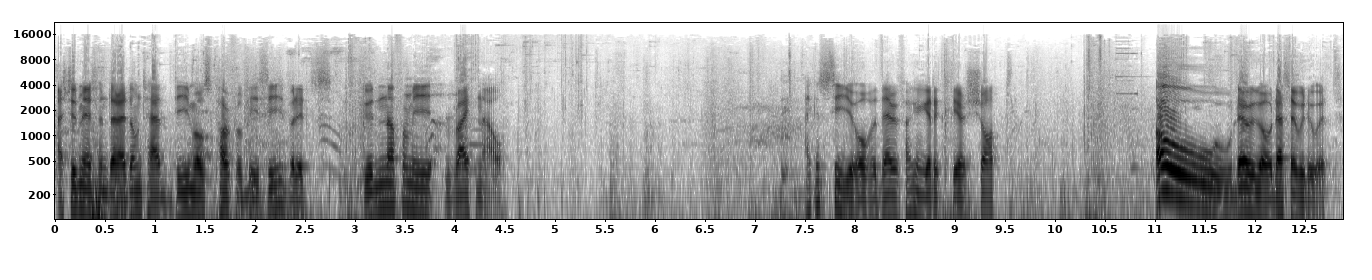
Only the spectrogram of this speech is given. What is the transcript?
I should mention that I don't have the most powerful PC, but it's good enough for me right now. I can see you over there if I can get a clear shot. Oh, there we go, that's how we do it.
